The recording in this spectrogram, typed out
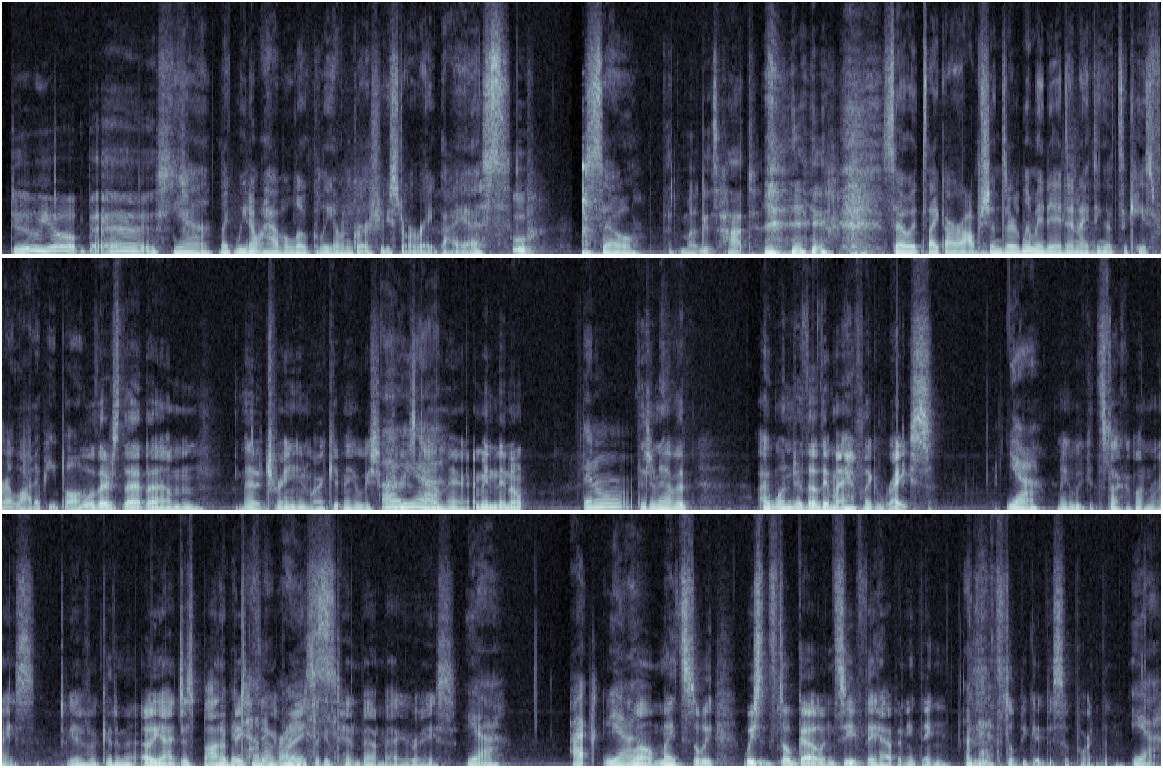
Do your best. Yeah. Like we don't have a locally owned grocery store right by us. Ooh, So, that mug is hot. so it's like our options are limited. And I think that's the case for a lot of people. well, there's that um, Mediterranean market. Maybe we should Oh, cruise yeah. down there. I mean, they don't. They don't, They didn't have it. I wonder though. They might have like rice. yeah. Maybe we could stock up on rice. Do we have a good amount? Oh yeah, I just bought a a big ton thing of of rice. rice. like a ten pound bag of rice. Yeah. I, yeah. Well, might still be. We should still go and see if they have anything. Okay. it'd still be good to support them. yeah.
